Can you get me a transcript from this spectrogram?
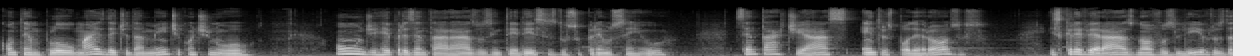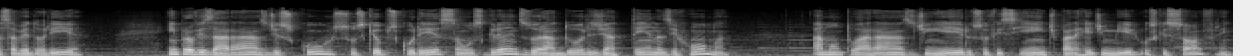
contemplou mais detidamente e continuou: Onde representarás os interesses do Supremo Senhor? Sentar-te-ás entre os poderosos? Escreverás novos livros da sabedoria? Improvisarás discursos que obscureçam os grandes oradores de Atenas e Roma? Amontoarás dinheiro suficiente para redimir os que sofrem?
